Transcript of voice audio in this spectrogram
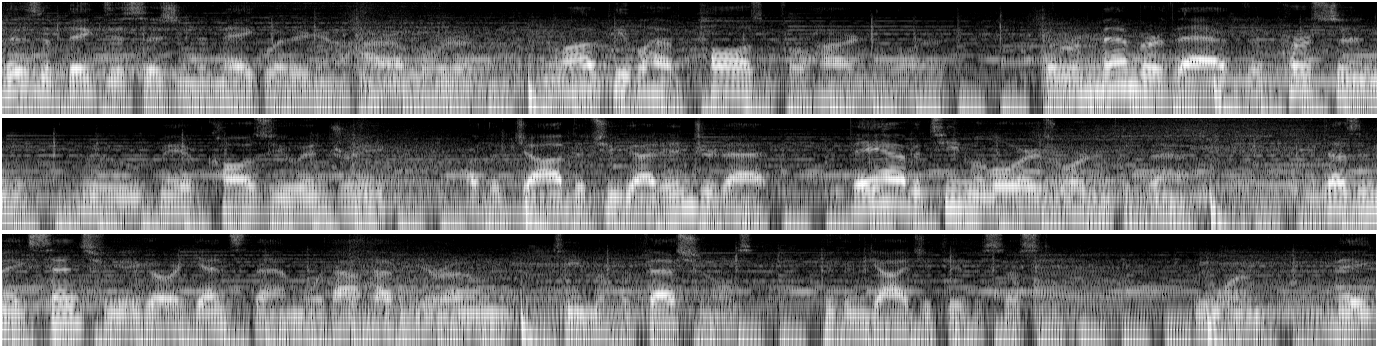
This is a big decision to make whether you're going to hire a lawyer or not. And a lot of people have pause before hiring a lawyer. But remember that the person who may have caused you injury or the job that you got injured at, they have a team of lawyers working for them. It doesn't make sense for you to go against them without having your own team of professionals who can guide you through the system. We want to make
